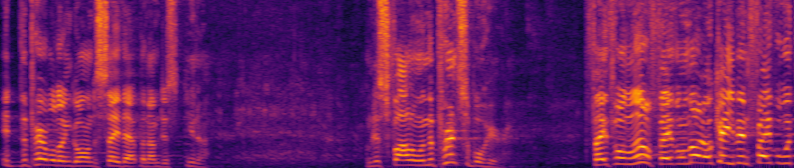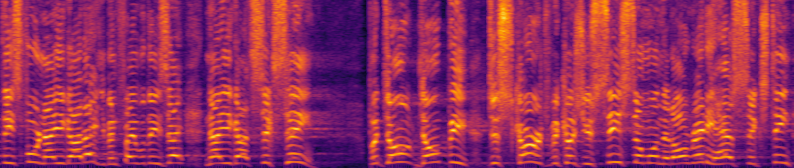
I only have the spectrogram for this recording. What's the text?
It, the parable doesn't go on to say that, but I'm just, you know, I'm just following the principle here. Faithful a little, faithful a much. Okay, you've been faithful with these four. Now you got eight. You've been faithful with these eight. Now you got 16. But don't, don't be discouraged because you see someone that already has 16.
